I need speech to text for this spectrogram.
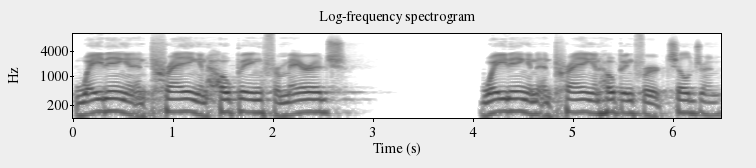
waiting and praying and hoping for marriage, waiting and, praying and hoping for children,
